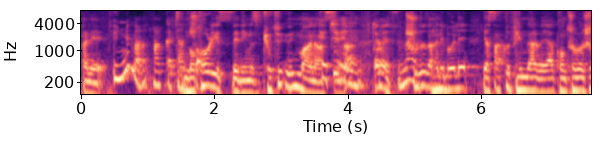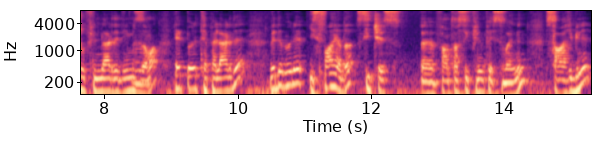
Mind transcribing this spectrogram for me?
Hani Ünlü mü? Hakikaten çok. Notorious dediğimiz kötü ün manasında. Kötü ün Evet. konusunda, Şurada da hani böyle yasaklı filmler veya controversial filmler dediğimiz zaman hep böyle tepelerde ve de böyle İspanya'da Sitges e, Fantastik Film Festivali'nin sahibinin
